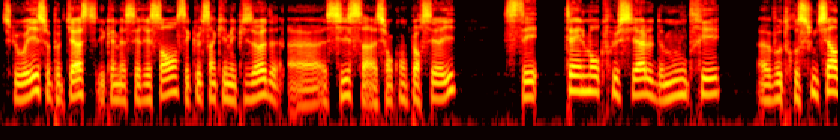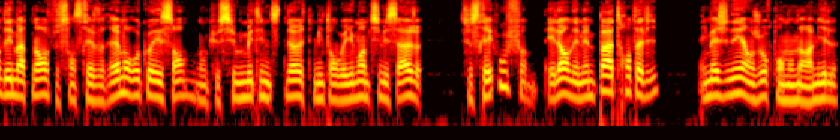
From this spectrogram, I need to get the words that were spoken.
Parce que vous voyez, ce podcast est quand même assez récent, c'est que le cinquième épisode, 6 euh, si on compte leur série. C'est tellement crucial de montrer euh, votre soutien dès maintenant. Je en serais vraiment reconnaissant. Donc si vous mettez une petite note, limite envoyez-moi un petit message, ce serait ouf. Et là, on n'est même pas à 30 avis. Imaginez un jour qu'on en aura 1000,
